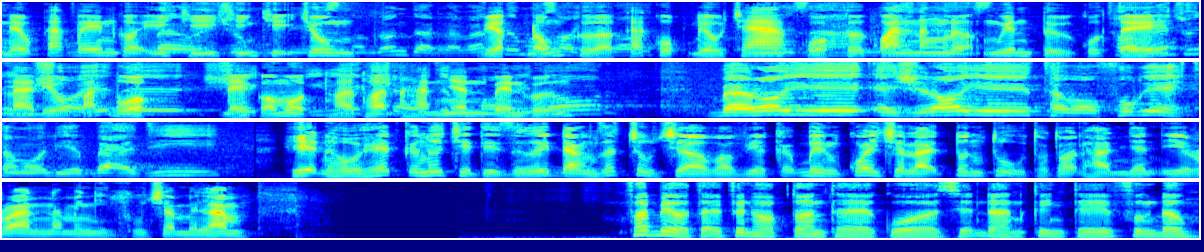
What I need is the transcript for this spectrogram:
Nếu các bên có ý chí chính trị chung, việc đóng cửa các cuộc điều tra của cơ quan năng lượng nguyên tử quốc tế là điều bắt buộc để có một thỏa thuận hạt nhân bền vững. Hiện hầu hết các nước trên thế giới đang rất trông chờ vào việc các bên quay trở lại tuân thủ thỏa thuận hạt nhân Iran năm 2015. Phát biểu tại phiên họp toàn thể của Diễn đàn Kinh tế Phương Đông,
